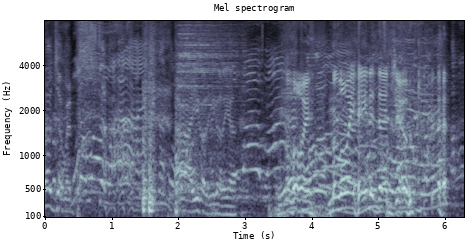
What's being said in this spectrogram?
That joke went- ah, you got it, you got it, yeah. Yeah, Maloi. Maloi hated that joke.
